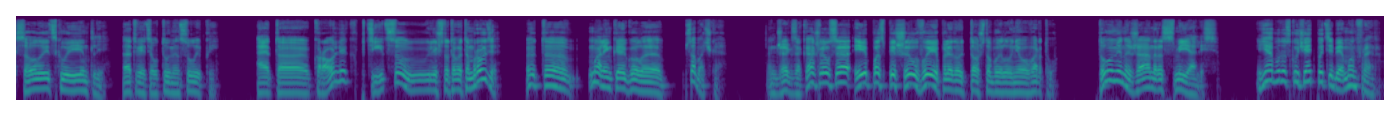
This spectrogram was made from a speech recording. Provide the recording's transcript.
«Ксолоицкуинтли», — ответил Тумен с улыбкой. «Это кролик, птица или что-то в этом роде?» «Это маленькая голая собачка». Джек закашлялся и поспешил выплюнуть то, что было у него во рту. Тумен и Жан рассмеялись. «Я буду скучать по тебе, Монфрер»,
